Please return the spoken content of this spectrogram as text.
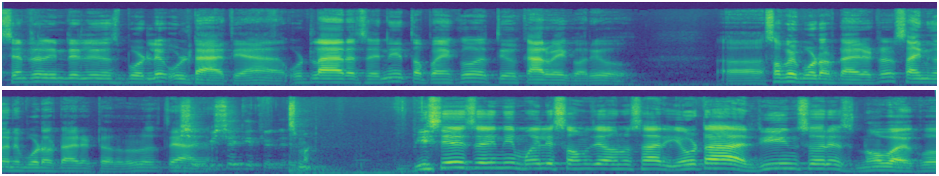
सेन्ट्रल इन्टेलिजेन्स बोर्डले उल्टायो त्यहाँ। उल्टाएर चाहिँ नि तपाईँको त्यो कारवाही गर्यो। सबै बोर्ड अफ डाइरेक्टर साइन गर्ने बोर्ड अफ डाइरेक्टरहरू त्यहाँ। विषय चाहिँ नि मैले सम्झेअनुसार एउटा रिइन्सुरेन्स नभएको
